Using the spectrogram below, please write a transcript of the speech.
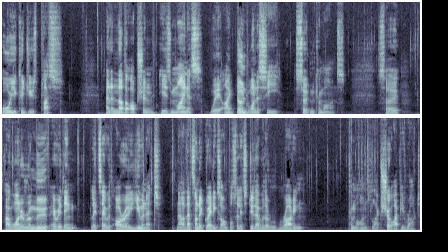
or you could use plus. And another option is minus, where I don't want to see certain commands. So I want to remove everything, let's say with ROU unit. Now that's not a great example, so let's do that with a routing command like show IP route.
